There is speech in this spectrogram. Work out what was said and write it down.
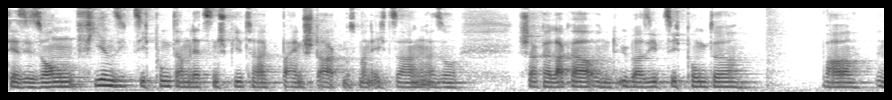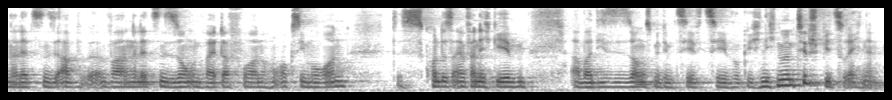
der Saison. 74 Punkte am letzten Spieltag, beinstark, muss man echt sagen. Also Schakalaka und über 70 Punkte war in der letzten, war in der letzten Saison und weit davor noch ein Oxymoron. Das konnte es einfach nicht geben. Aber diese Saison ist mit dem CFC wirklich nicht nur im Tippspiel zu rechnen.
